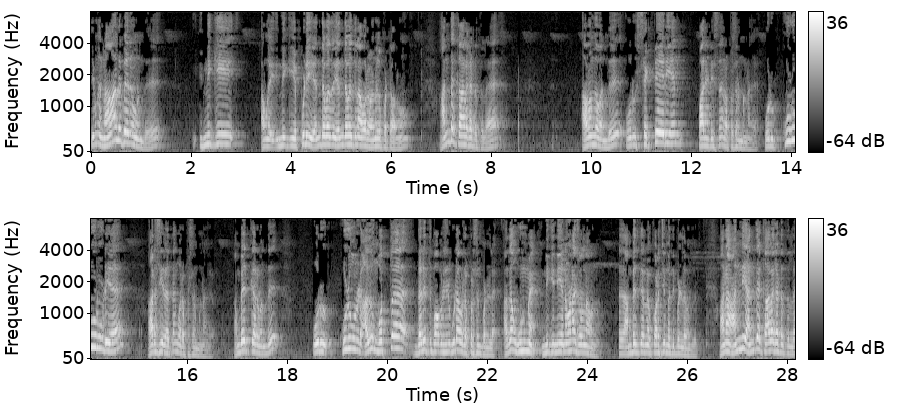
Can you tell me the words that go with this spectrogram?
இவங்க நாலு பேரும் வந்து இன்னைக்கு அவங்க இன்னைக்கு எப்படி எந்த வித எந்த விதத்தில் அவர் அணுகப்பட்டாலும் அந்த காலகட்டத்தில் அவங்க வந்து ஒரு செக்டேரியன் பாலிட்டிக்ஸ் தான் ரெப்ரசன்ட் பண்ணாங்க. ஒரு குழுவினுடைய அரசியலை தான் அவங்க ரெப்ரசன்ட் பண்ணாங்க. அம்பேத்கர் வந்து ஒரு குழுவினுடைய அதுவும் மொத்த தலித் பாப்புலேஷன் கூட அவர் ரெப்ரசன்ட் பண்ணல. அதான் உண்மை. இன்னைக்கு நீ என்ன வேணா சொல்லலாம் வந்து அது அம்பேத்கர் குறைச்சி மதிப்பிடல வந்து ஆனால் அந்தி அந்த காலகட்டத்தில்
